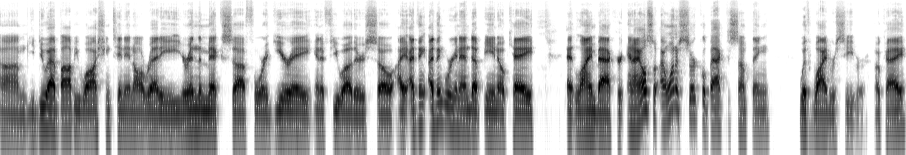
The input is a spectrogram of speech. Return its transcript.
Um, you do have Bobby Washington in already. You're in the mix uh, for Aguirre and a few others. So I, I think I think we're going to end up being okay at linebacker. And I also I want to circle back to something with wide receiver. Okay,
